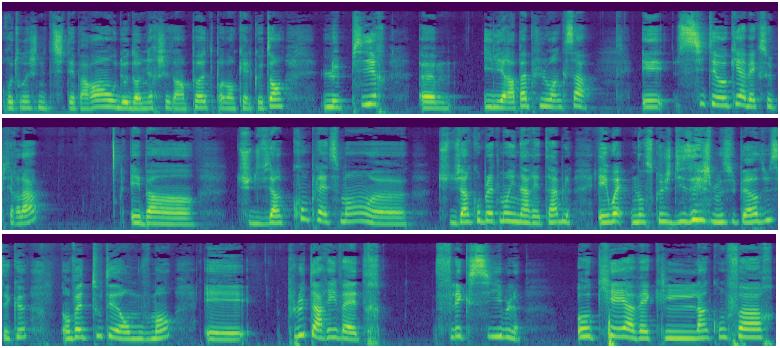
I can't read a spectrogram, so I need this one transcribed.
retourner chez, tes parents ou de dormir chez un pote pendant quelques temps. Le pire, il ira pas plus loin que ça. Et si t'es ok avec ce pire là, eh ben tu deviens complètement tu deviens complètement inarrêtable. Et ouais, dans ce que je disais, je me suis perdue, c'est que en fait tout est en mouvement et plus tu arrives à être flexible, ok avec l'inconfort,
